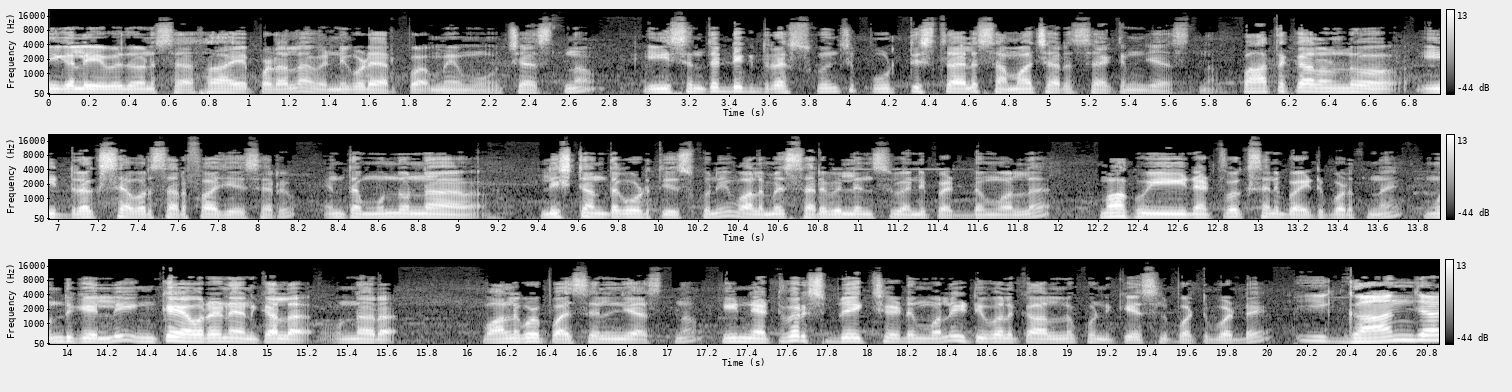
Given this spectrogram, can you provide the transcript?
ఈగలు ఏ విధమైన సహాయపడాలో అవన్నీ కూడా ఏర్పా మేము చేస్తున్నాం. ఈ సింథటిక్ డ్రగ్స్ గురించి పూర్తి స్థాయిలో సమాచార సేకరణ చేస్తున్నాం. పాతకాలంలో ఈ డ్రగ్స్ ఎవరు సరఫరా చేశారు? ఇంత ముందున్న లిస్ట్ అంతా కూడా తీసుకుని వాళ్ళ మీద సర్వేలెన్స్ ఇవన్నీ పెట్టడం వల్ల మాకు ఈ నెట్వర్క్స్ అని బయటపడుతున్నాయి. ముందుకెళ్ళి ఇంకా ఎవరైనా వెనకాల ఉన్నారా? వాళ్ళని కూడా పరిశీలన చేస్తున్నాం. ఈ నెట్వర్క్స్ బ్రేక్ చేయడం వల్ల ఇటీవల కాలంలో కొన్ని కేసులు పట్టుబడ్డాయి. ఈ గాంజా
